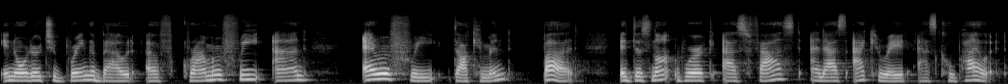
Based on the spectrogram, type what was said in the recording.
in order to bring about a grammar-free and error-free document but it does not work as fast and as accurate as Copilot.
